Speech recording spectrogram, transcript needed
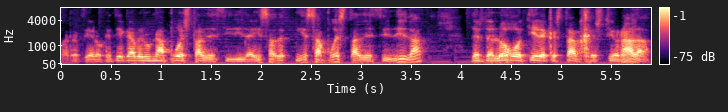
Me refiero que tiene que haber una apuesta decidida y esa, apuesta decidida, desde luego, tiene que estar gestionada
